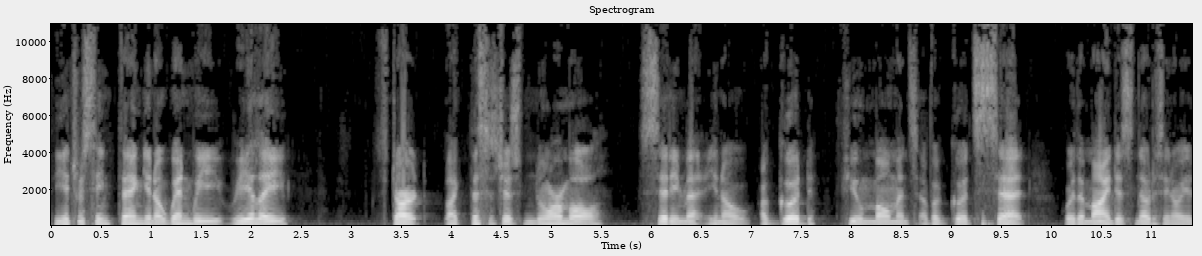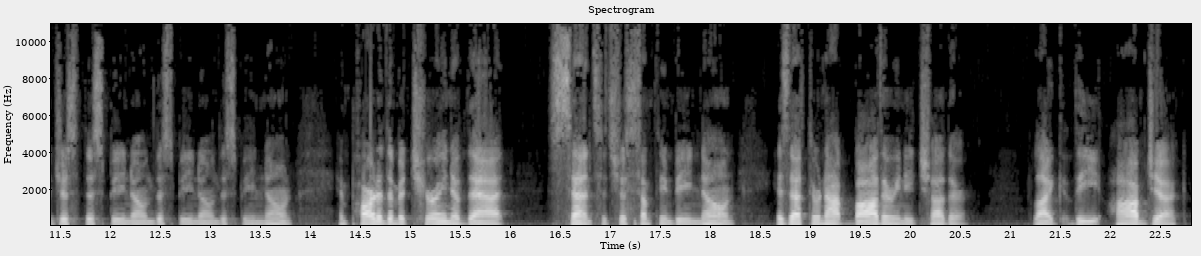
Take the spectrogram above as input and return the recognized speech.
The interesting thing, you know, when we really start, like, this is just normal sitting, you know, a good few moments of a good sit where the mind is noticing, oh, yeah, just this being known, this being known, this being known. And part of the maturing of that sense, it's just something being known, is that they're not bothering each other. Like the object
